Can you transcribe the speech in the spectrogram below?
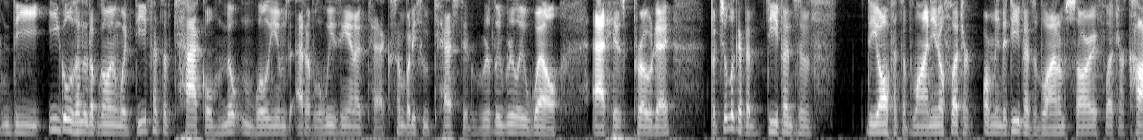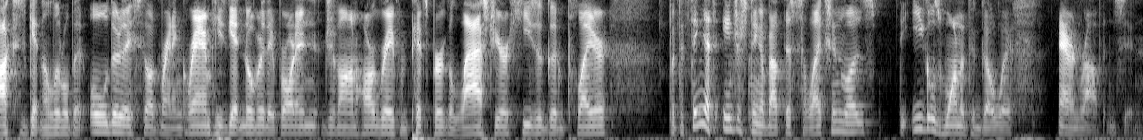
the Eagles ended up going with defensive tackle Milton Williams out of Louisiana Tech, somebody who tested really, really well at his pro day. But you look at the defensive the offensive line, you know, Fletcher, I mean, the defensive line, I'm sorry, Fletcher Cox is getting a little bit older. They still have Brandon Graham. He's getting over. They brought in Javon Hargrave from Pittsburgh last year. He's a good player. But the thing that's interesting about this selection was the Eagles wanted to go with Aaron Robinson,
